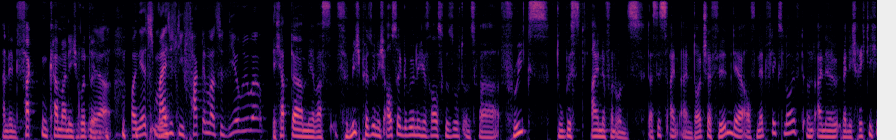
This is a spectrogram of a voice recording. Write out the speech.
An den Fakten kann man nicht rütteln. Ja. Und jetzt schmeiße ich die Fakten mal zu dir rüber. Ich habe da mir was für mich persönlich Außergewöhnliches rausgesucht und zwar Freaks, du bist eine von uns. Das ist ein, ein deutscher Film, der auf Netflix läuft und eine, wenn ich richtig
